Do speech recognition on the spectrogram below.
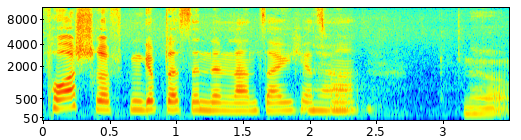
Vorschriften gibt es in dem Land, sage ich jetzt Ja. mal. ja,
